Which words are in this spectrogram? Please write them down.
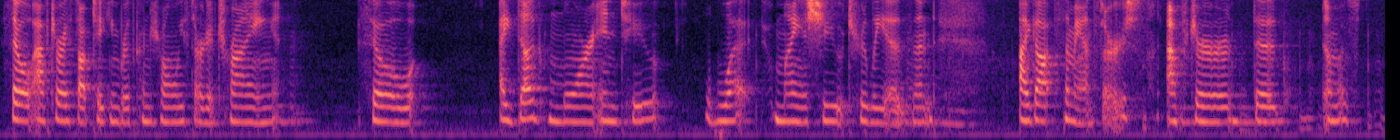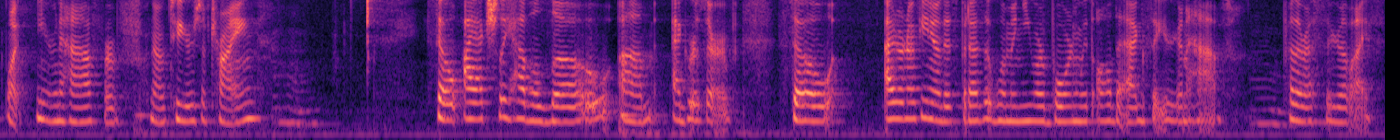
so after I stopped taking birth control, we started trying. So I dug more into what my issue truly is. And I got some answers after the almost, what, year and a half or no, two years of trying. So I actually have a low um, egg reserve. So I don't know if you know this, but as a woman, you are born with all the eggs that you're going to have for the rest of your life.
